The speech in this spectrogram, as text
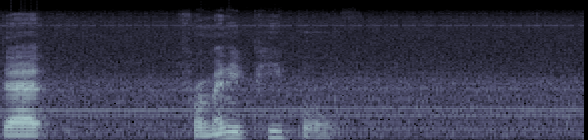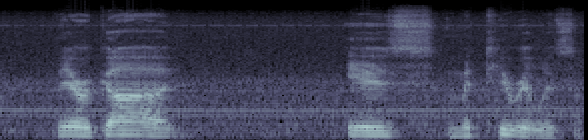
that for many people their God is materialism.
